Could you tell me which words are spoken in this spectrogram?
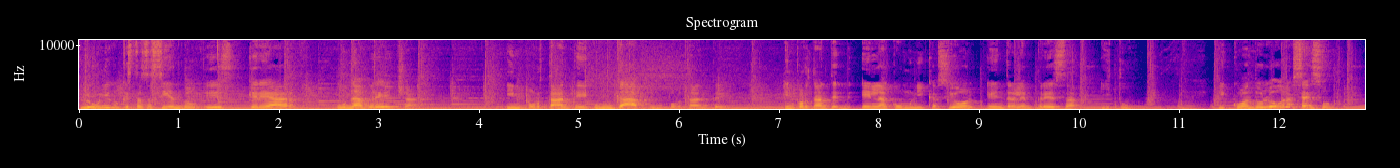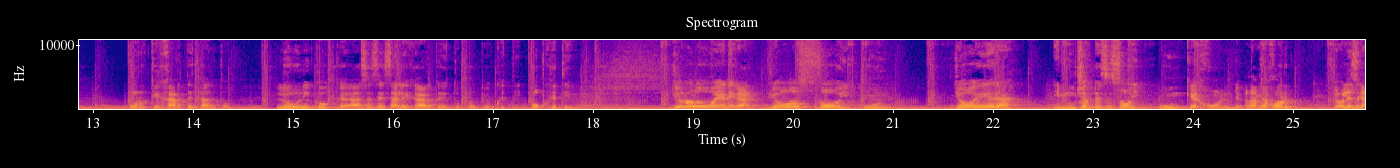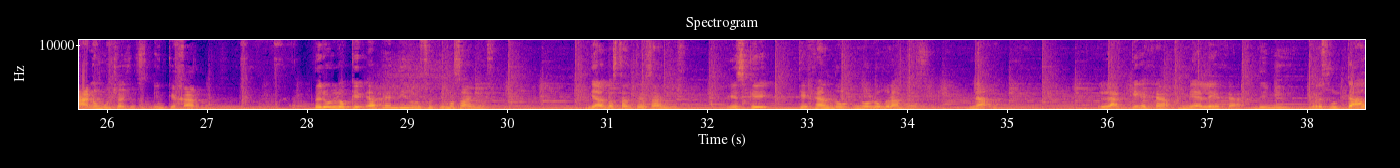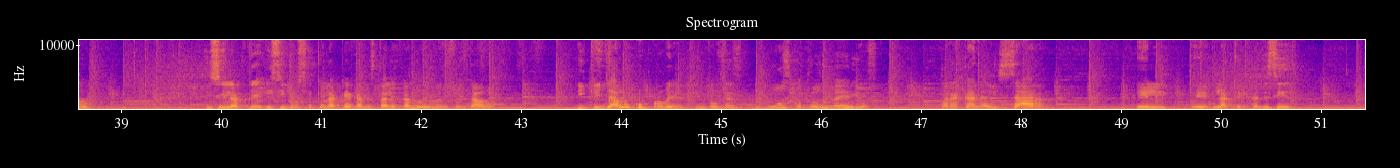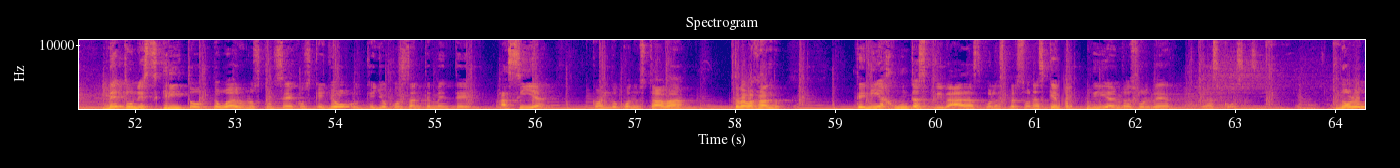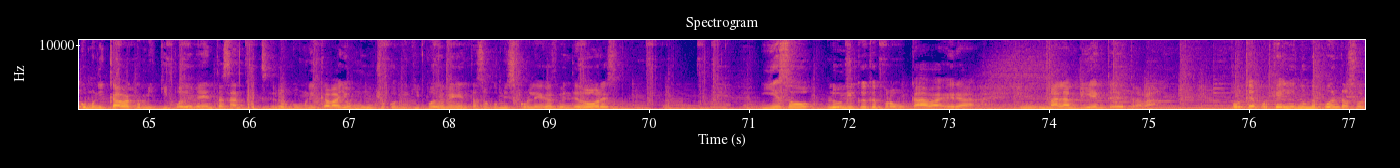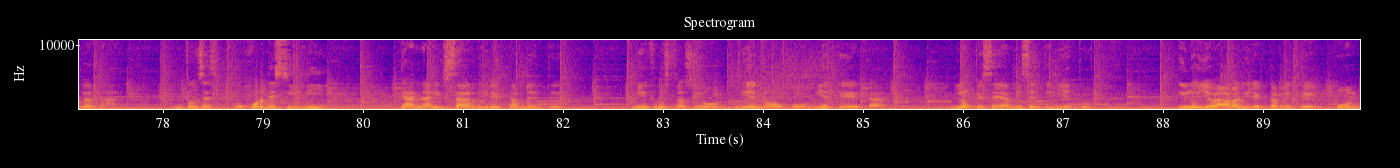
lo único que estás haciendo es crear una brecha importante, un gap importante, importante en la comunicación entre la empresa y tú. Y cuando logras eso, por quejarte tanto, lo único que haces es alejarte de tu propio objetivo. Yo no lo voy a negar, yo soy un, yo era y muchas veces soy un quejón. a lo mejor yo les gano, muchachos, en quejarme. Pero lo que he aprendido en los últimos años, ya bastantes años, es que quejando no logramos nada. La queja me aleja de mi resultado. Y si, yo sé que la queja me está alejando de mi resultado y que ya lo comprobé, entonces busco otros medios para canalizar eh, la queja. Es decir, meto un escrito, te voy a dar unos consejos que yo, que yo constantemente hacía cuando, cuando estaba trabajando. Tenía juntas privadas con las personas que podían resolver las cosas. No lo comunicaba con mi equipo de ventas, antes lo comunicaba yo mucho con mi equipo de ventas o con mis colegas vendedores. Y eso lo único que provocaba era un mal ambiente de trabajo. ¿Por qué? Porque ellos no me pueden resolver nada. Entonces, mejor decidí canalizar directamente mi frustración, mi enojo, mi queja, lo que sea, mis sentimientos, y lo llevaba directamente con,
